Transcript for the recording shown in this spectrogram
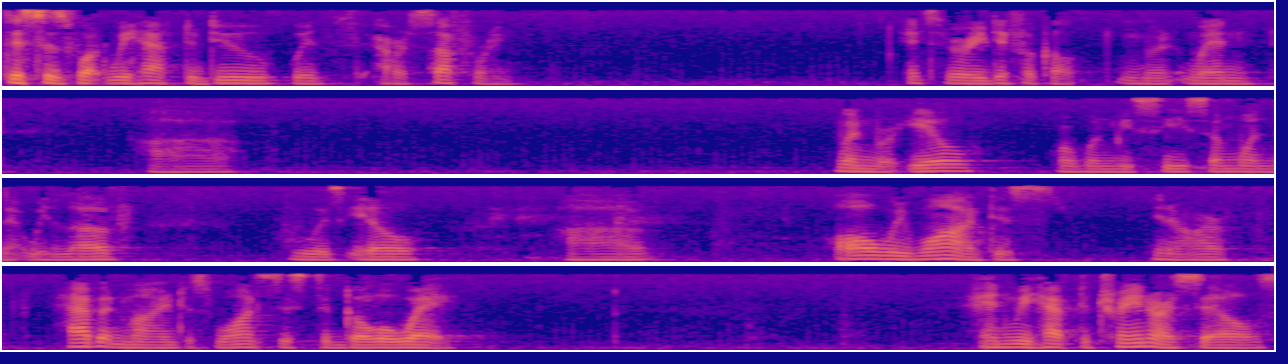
this is what we have to do with our suffering. It's very difficult when uh, when we're ill or when we see someone that we love who is ill. Uh, all we want is you know, our habit mind just wants this to go away. And we have to train ourselves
